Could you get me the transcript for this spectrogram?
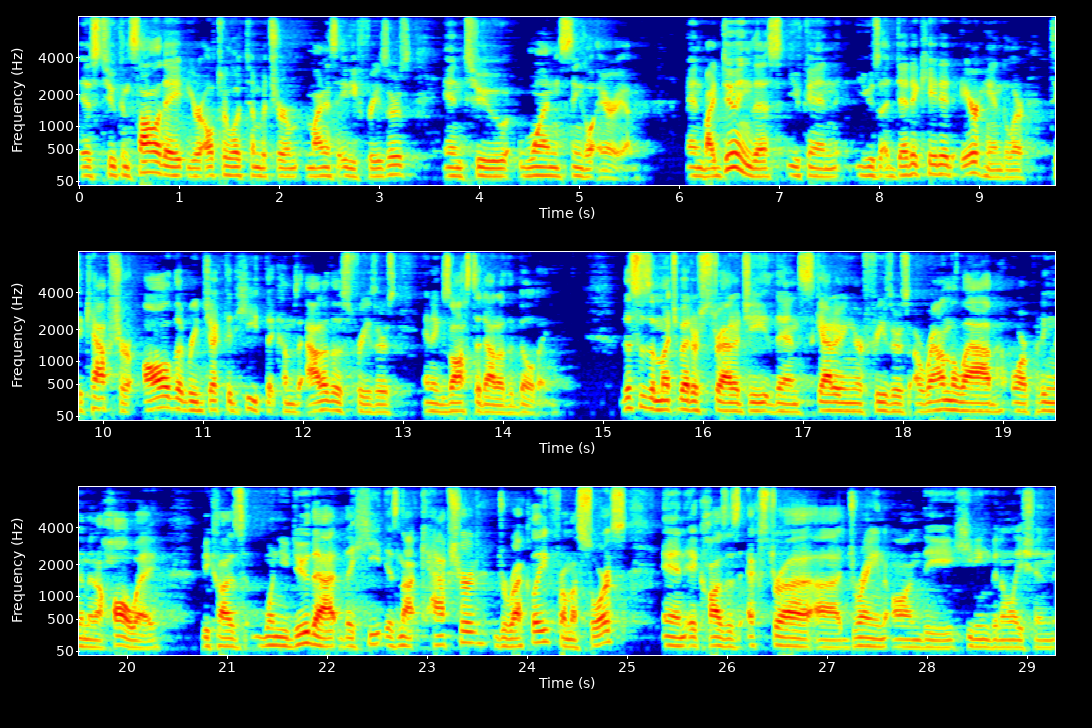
is to consolidate your ultra low temperature minus 80 freezers into one single area. And by doing this, you can use a dedicated air handler to capture all the rejected heat that comes out of those freezers and exhaust it out of the building. This is a much better strategy than scattering your freezers around the lab or putting them in a hallway because when you do that, the heat is not captured directly from a source and it causes extra uh, drain on the heating, ventilation,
